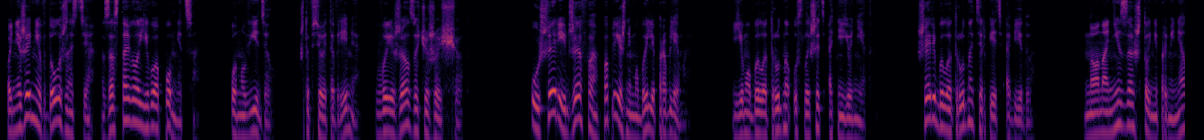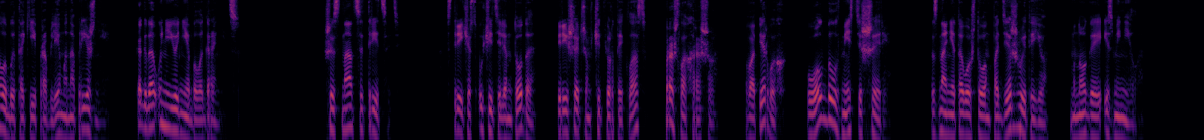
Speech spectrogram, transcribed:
Понижение в должности заставило его опомниться. Он увидел, что все это время выезжал за чужой счет. У Шерри и Джеффа по-прежнему были проблемы. Ему было трудно услышать от нее «нет». Шерри было трудно терпеть обиду. Но она ни за что не променяла бы такие проблемы на прежние, когда у нее не было границ. 16.30. Встреча с учителем Тода, перешедшим в четвертый класс, прошла хорошо. Во-первых, Уолт был вместе с Шерри. Знание того, что он поддерживает ее, многое изменило.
